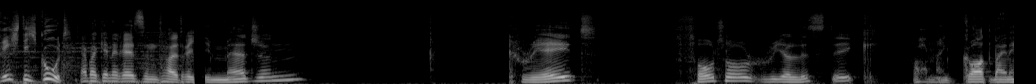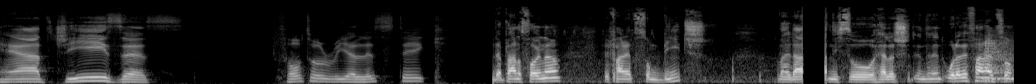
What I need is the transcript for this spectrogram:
Richtig gut. Aber generell sind halt richtig. Imagine. Create. Photorealistic. Oh mein Gott, mein Herz. Jesus. Photorealistic. Der Plan ist folgender. Wir fahren jetzt zum Beach, weil da nicht so helles Shit Internet. Oder wir fahren halt zum...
